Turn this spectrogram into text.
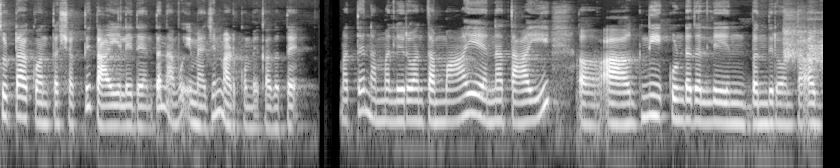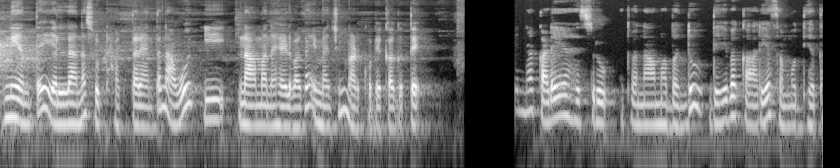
ಸುಟ್ಟಾಕುವಂಥ ಶಕ್ತಿ ತಾಯಿಯಲ್ಲಿದೆ ಅಂತ ನಾವು ಇಮ್ಯಾಜಿನ್ ಮಾಡ್ಕೊಬೇಕಾಗುತ್ತೆ. ಮತ್ತು ನಮ್ಮಲ್ಲಿರುವಂಥ ಮಾಯೆಯನ್ನು ತಾಯಿ, ಆ ಅಗ್ನಿ ಕುಂಡದಲ್ಲಿ ಬಂದಿರುವಂಥ ಅಗ್ನಿಯಂತೆ ಎಲ್ಲನ ಸುಟ್ಟು ಹಾಕ್ತಾರೆ ಅಂತ ನಾವು ಈ ನಾಮನ ಹೇಳುವಾಗ ಇಮ್ಯಾಜಿನ್ ಮಾಡ್ಕೋಬೇಕಾಗುತ್ತೆ. ಇನ್ನು ಕಡೆಯ ಹೆಸರು ಅಥವಾ ನಾಮ ಬಂದು ದೇವಕಾರ್ಯ ಸಮುದ್ಯತ.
